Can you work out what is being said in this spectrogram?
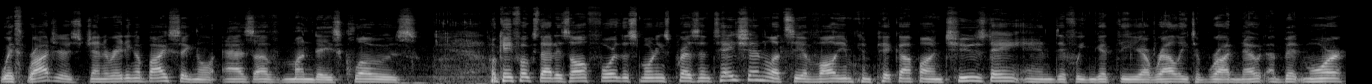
with Rogers generating a buy signal as of Monday's close. Okay, folks, that is all for this morning's presentation. Let's see if volume can pick up on Tuesday and if we can get the uh, rally to broaden out a bit more.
